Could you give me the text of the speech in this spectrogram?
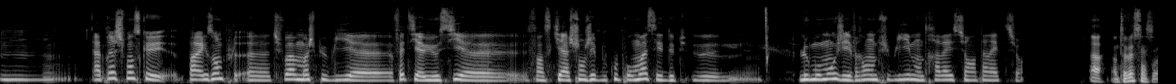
hum, Après, je pense que, par exemple, euh, tu vois, moi, je publie. euh, en fait, il y a eu aussi, euh, enfin, ce qui a changé beaucoup pour moi, c'est depuis euh, le moment où j'ai vraiment publié mon travail sur Internet. Tu vois. Ah, intéressant ça.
